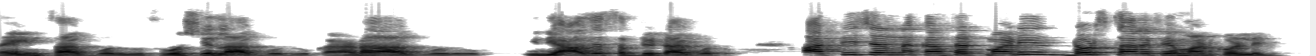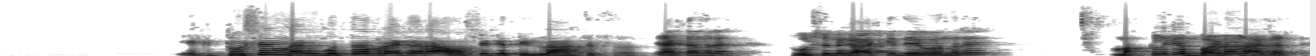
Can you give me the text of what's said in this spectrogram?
ಸೈನ್ಸ್ ಆಗ್ಬೋದು ಸೋಷಿಯಲ್ ಆಗ್ಬೋದು, ಕನ್ನಡ ಆಗ್ಬೋದು, ಇನ್ ಯಾವುದೇ ಸಬ್ಜೆಕ್ಟ್ ಆಗ್ಬೋದು, ಆ ಟೀಚರ್ನ ಕನ್ಸಲ್ಟ್ ಮಾಡಿ ಡೌಟ್ಸ್ ಕ್ಲಾರಿಫೈ ಮಾಡ್ಕೊಳ್ಳಿ. ಈಗ ಟ್ಯೂಷನ್ ನಂಗೆ ಗೊತ್ತಿರೋ ಪ್ರಕಾರ ಅವಶ್ಯಕತೆ ಇಲ್ಲ ಅಂತ ಸರ್. ಯಾಕಂದ್ರೆ ಟ್ಯೂಷನ್ಗೆ ಹಾಕಿದ್ದೇವೆ ಅಂದ್ರೆ ಮಕ್ಕಳಿಗೆ ಬರ್ಡನ್ ಆಗತ್ತೆ.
